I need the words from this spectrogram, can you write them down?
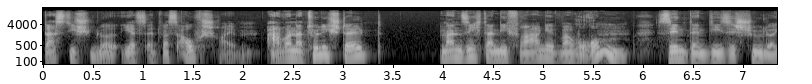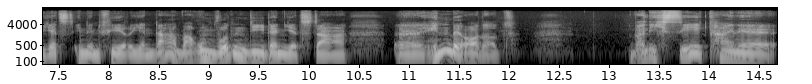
dass die Schüler jetzt etwas aufschreiben. Aber natürlich stellt man sich dann die Frage, warum sind denn diese Schüler jetzt in den Ferien da? Warum wurden die denn jetzt da äh, hinbeordert? Weil ich sehe keine,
